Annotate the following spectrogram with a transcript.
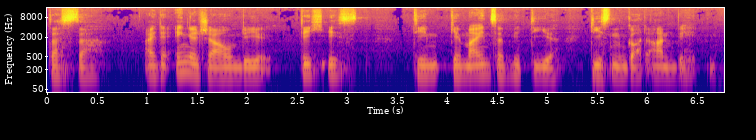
dass da eine Engelschau um die, dich ist, die gemeinsam mit dir diesen Gott anbeten.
